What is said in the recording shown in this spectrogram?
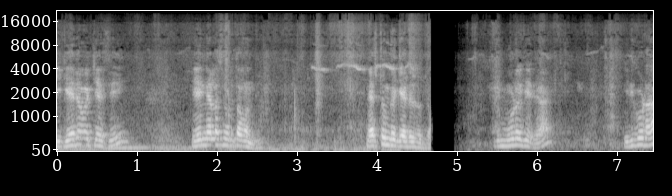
ఈ గేదె వచ్చేసి ఏ నెల చూడతా ఉంది. నెక్స్ట్ ఇంకో గేదె చూద్దాం. ఇది మూడో గేదె. ఇది కూడా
